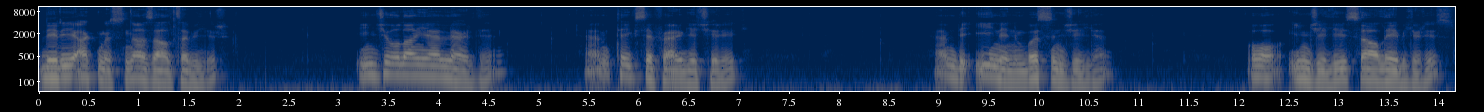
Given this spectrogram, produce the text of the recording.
deriye akmasını azaltabilir. İnce olan yerlerde hem tek sefer geçerek hem de iğnenin basıncıyla o inceliği sağlayabiliriz.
